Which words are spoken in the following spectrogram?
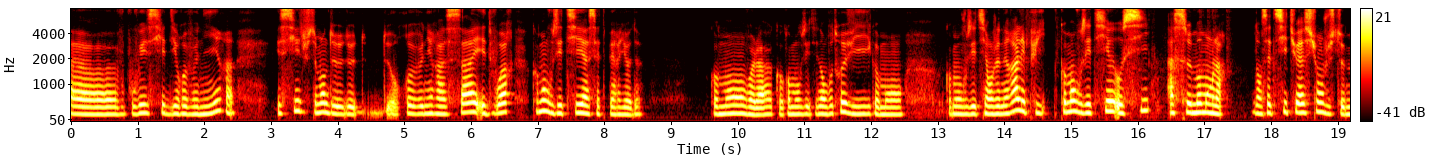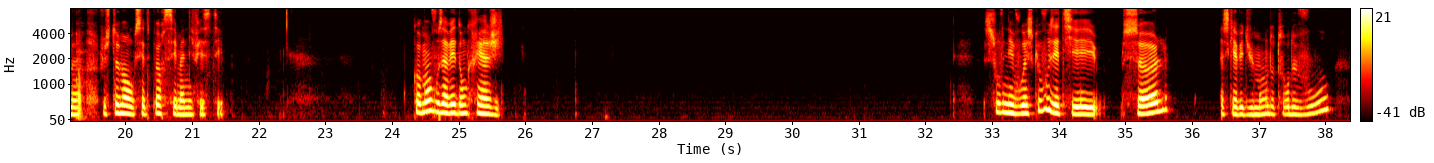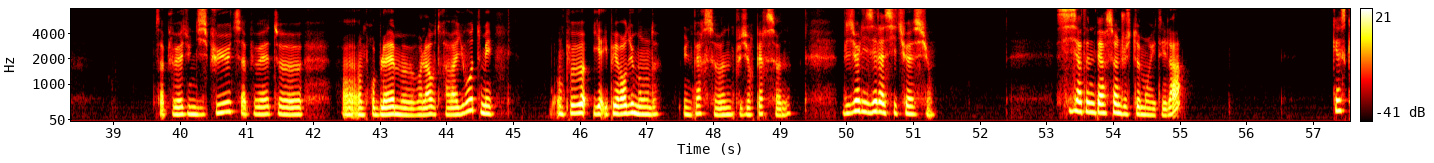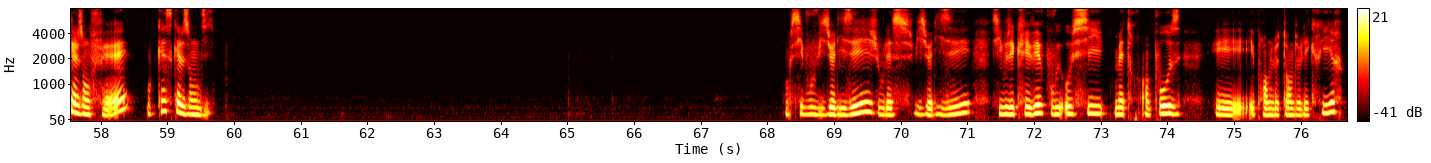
euh, vous pouvez essayer d'y revenir. Essayez justement de, revenir à ça et de voir comment vous étiez à cette période? Comment, voilà, comment vous étiez dans votre vie, comment, comment vous étiez en général, et puis comment vous étiez aussi à ce moment-là, dans cette situation justement, justement où cette peur s'est manifestée? Comment vous avez donc réagi? Souvenez-vous, est-ce que vous étiez seul? Est-ce qu'il y avait du monde autour de vous? Ça peut être une dispute, ça peut être euh, un problème euh, voilà, au travail ou autre, mais on peut, il, peut y avoir du monde. une personne, plusieurs personnes. Visualisez la situation. Si certaines personnes justement étaient là, qu'est-ce qu'elles ont fait ou qu'est-ce qu'elles ont dit? Donc si vous visualisez, je vous laisse visualiser. Si vous écrivez, vous pouvez aussi mettre en pause et, prendre le temps de l'écrire.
